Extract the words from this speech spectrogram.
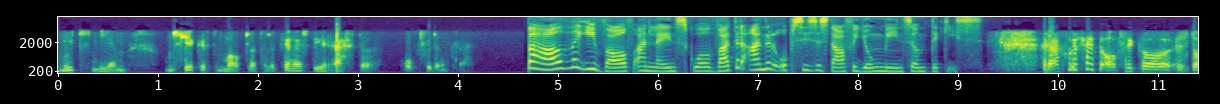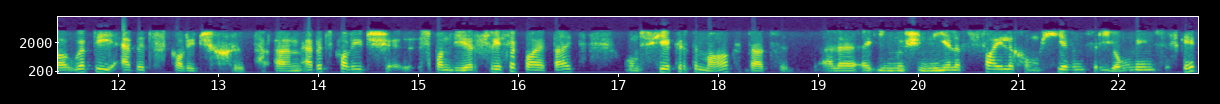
moet neem om seker te maak dat hulle kinders die regte opvoeding kry. Behalwe Evolve aanlyn skool, watter ander opsies is daar vir jong mense om te kies? Regoor Suid-Afrika is daar ook die Abbots College groep. Um Abbots College spandeer vreeslik baie tyd om seker te maak dat hulle 'n emosionele veilige omgewing vir die jong mense skep.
